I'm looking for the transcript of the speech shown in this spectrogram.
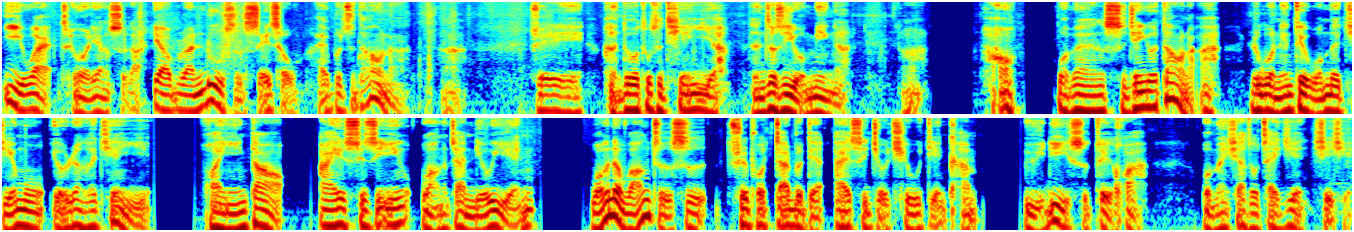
意外，陈友谅死了，要不然鹿死谁手还不知道呢啊！所以很多都是天意啊，人这是有命啊啊！好，我们时间又到了啊！如果您对我们的节目有任何建议，欢迎到 IC 之音网站留言，我们的网址是 triple w 点 ic 九七五点 com，与历史对话。我们下周再见，谢谢。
